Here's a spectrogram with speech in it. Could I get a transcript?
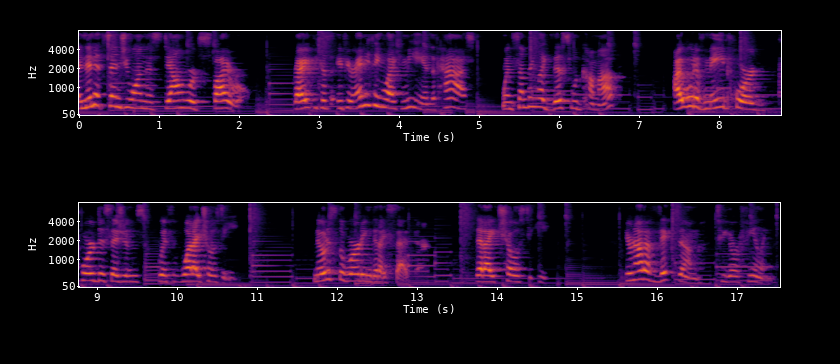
And then it sends you on this downward spiral, right? Because if you're anything like me in the past, when something like this would come up, I would have made poor poor decisions with what I chose to eat. Notice the wording that I said there, that I chose to eat. You're not a victim to your feelings.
